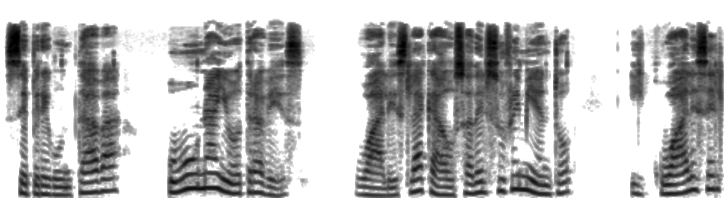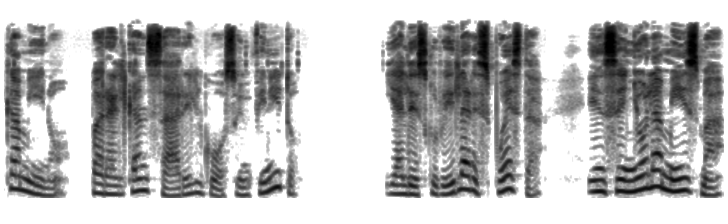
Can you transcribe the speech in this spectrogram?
se preguntaba una y otra vez cuál es la causa del sufrimiento y cuál es el camino para alcanzar el gozo infinito. Y al descubrir la respuesta, enseñó la misma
